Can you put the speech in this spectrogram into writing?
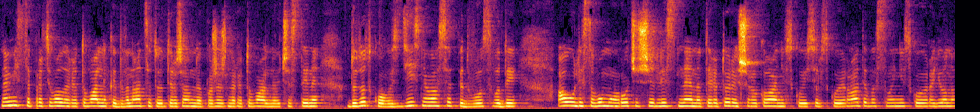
На місце працювали рятувальники 12-ї державної пожежно-рятувальної частини. Додатково здійснювався підвоз води. А у лісовому урочищі Лісне на території Широколанівської сільської ради Веселинівського району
